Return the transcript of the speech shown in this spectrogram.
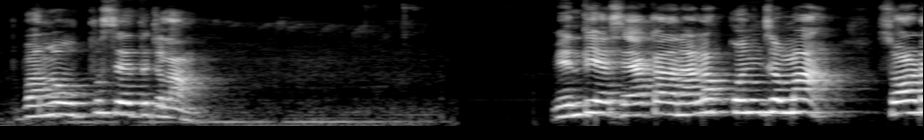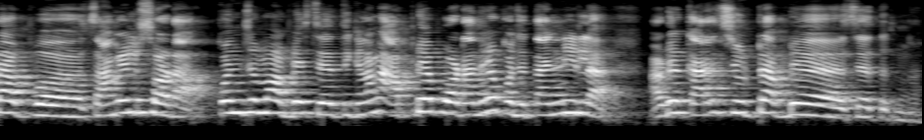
இப்போ பாருங்க உப்பு சேர்த்துக்கலாம். வெந்தயம் சேர்க்காதனால கொஞ்சமாக சோடா இப்போ சமையல் சோடா கொஞ்சமாக அப்படியே சேர்த்துக்கலாங்க. அப்படியே போடாதீங்க கொஞ்சம் தண்ணியில் அப்படியே கரைச்சி விட்டு அப்படியே சேர்த்துக்குங்க.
